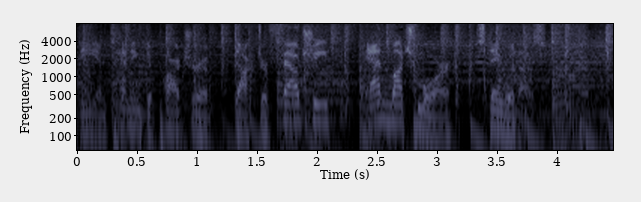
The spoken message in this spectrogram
the impending departure of Dr. Fauci, and much more. Stay with us.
